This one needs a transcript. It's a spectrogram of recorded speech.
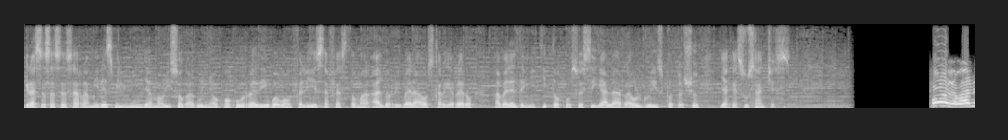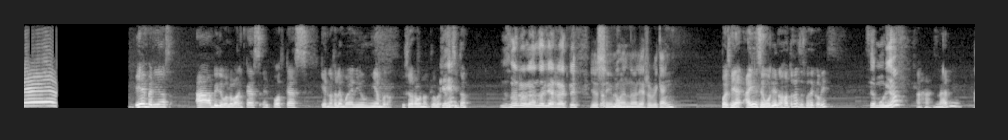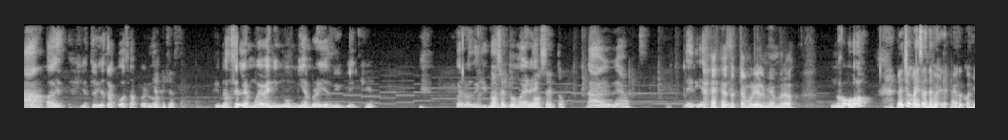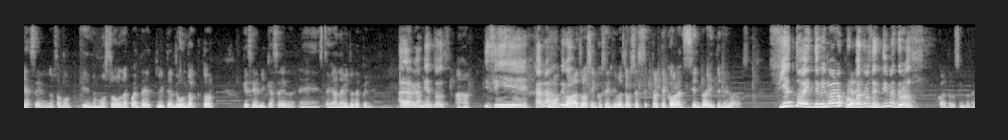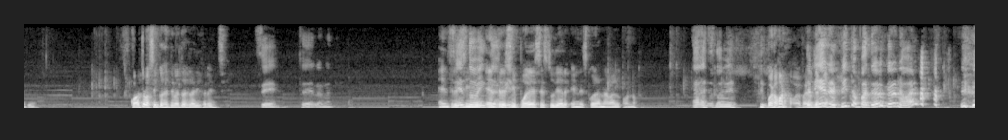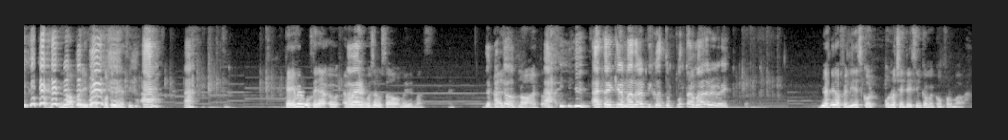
Gracias a César Ramírez, Mil Ninja, Mauricio Garduño, Joju Reddy, Huevón Feliz, Efestomar, Aldo Rivera, Oscar Guerrero, Abel el Tecniquito, José Sigala, Raúl Ruiz, Protoshoot y a Jesús Sánchez. Bienvenidos a Videobolobancas, el podcast que no se le mueve ni un miembro. Yo soy Roberto Club. Yo soy Rolando Alias Radcliffe. Yo soy No, no. Manuel Rubicán. Pues mira, ¿alguien se murió nosotros después de COVID? ¿Se murió? Ajá, nadie. Ah, ay, yo tuve otra cosa, ¿Qué perdón. escuchaste? Que no se le mueve ningún miembro. Y yo dije, ¿qué? Pero dijiste, No sé tú, muere. no sé tú. No, ya. De 10. Se te murió el miembro. no. De hecho, precisamente me- vengo con Yacel y, nos y me mostró una cuenta de Twitter de un doctor que se dedica a hacer eh, este, de pene. Alargamientos. Ajá. Y sí, jala. Como digo, 4 o 5 centímetros. Creo que cobran 120 mil baros. 120 mil euros por Caray. 4 centímetros. 4 o 5 centímetros. 4 o 5 centímetros es la diferencia. Sí, sí, la neta. Entre, si, 120 entre si puedes estudiar en la escuela naval o no. Ah, eso también. Bueno, bueno. ¿Te miden el pito para entrar a la escuela naval? No, pero igual pues se necesita. Ah, Que a mí me gustaría, a, a- ver. me hubiese gustado medir más. ¿de pito? Alto, no, alto. Ah, ah, también quieres más dar, dijo tu puta madre, güey. Yo he sido feliz con 1.85 me conformaba.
